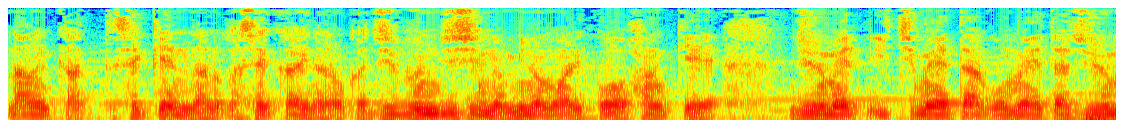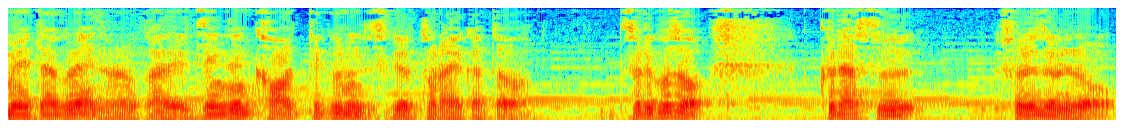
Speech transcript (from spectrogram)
何かって世間なのか世界なのか自分自身の身の回りこう半径10メ1メーター5メーター10メーターぐらいなのかで全然変わってくるんですけど捉え方は。それこそ暮らすそれぞれの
